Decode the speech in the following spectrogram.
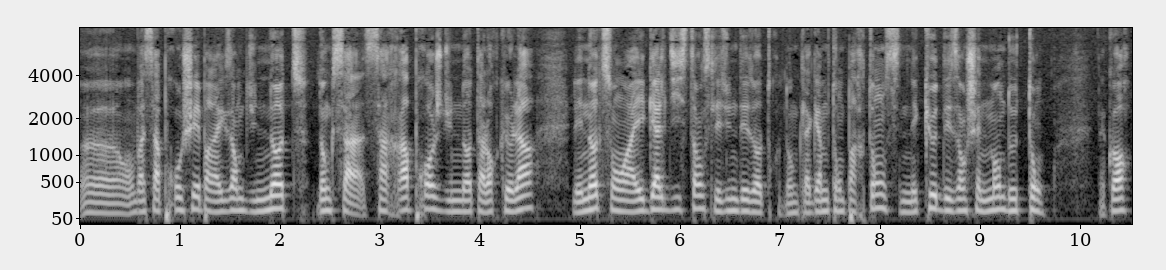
Euh, on va s'approcher par exemple d'une note, donc ça, ça rapproche d'une note, alors que là, les notes sont à égale distance les unes des autres. Donc la gamme ton par ton, ce n'est que des enchaînements de tons. D'accord?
